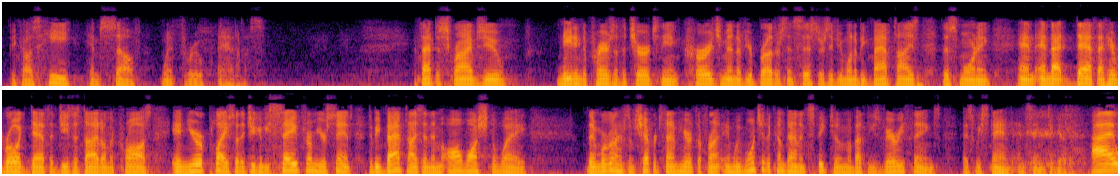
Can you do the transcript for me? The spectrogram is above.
because He Himself went through ahead of us. If that describes you, needing the prayers of the church, the encouragement of your brothers and sisters, if you want to be baptized this morning, and, and that death, that heroic death that Jesus died on the cross in your place so that you can be saved from your sins, to be baptized in them, all washed away, then we're going to have some shepherds down here at the front, and we want you to come down and speak to them about these very things as we stand and sing together. I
